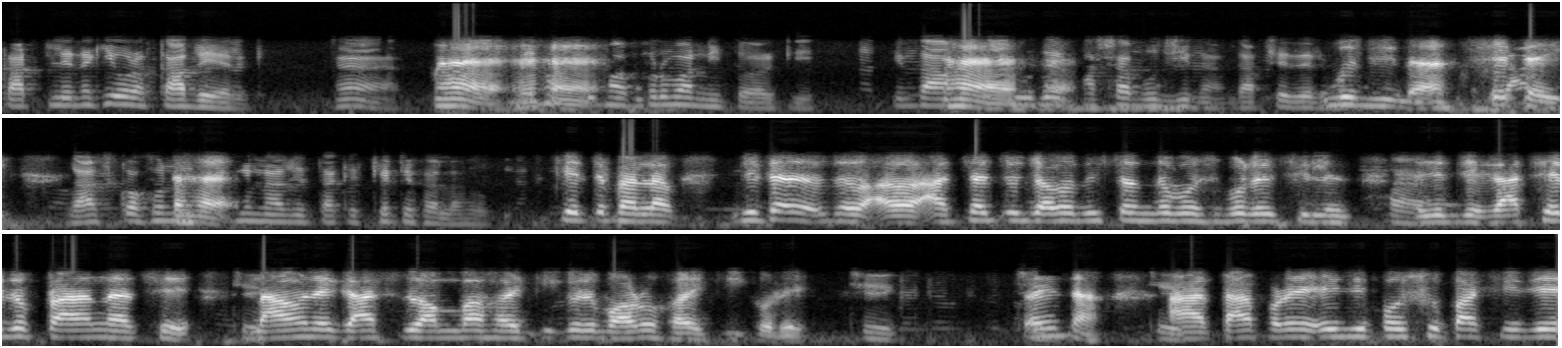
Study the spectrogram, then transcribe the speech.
কাটলে নাকি ওরা কাঁদে আর কি। হ্যাঁ। হ্যাঁ হ্যাঁ। প্রমাণিত আর কি। কিন্তু আমরা হ্যাঁ, ওদের হ্যাঁ। ভাষা বুঝি না গাছেদের বুঝি না সেটাই। গাছ কখনো হ্যাঁ। না যে তাকে কেটে ফেলা হোক। কেটে ফেলাম যেটা আচার্য জগদীশ চন্দ্র বোস বলেছিলেন। যে- গাছেরও প্রাণ আছে। না হলে গাছ লম্বা হয় কি করে বড় হয় কি করে। ঠিক। তাই না? আর তারপরে এই যে পশু পাখি যে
